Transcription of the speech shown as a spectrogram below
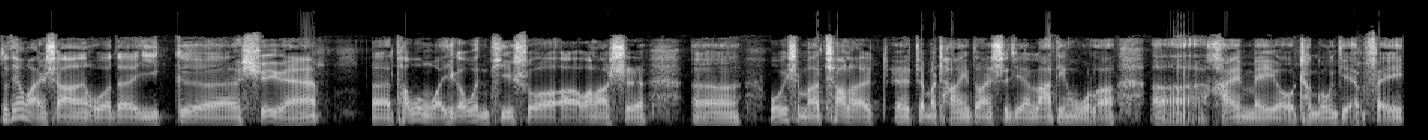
昨天晚上，我的一个学员。呃，他问我一个问题，说：“呃，王老师，呃，我为什么跳了呃这么长一段时间拉丁舞了，呃，还没有成功减肥？”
